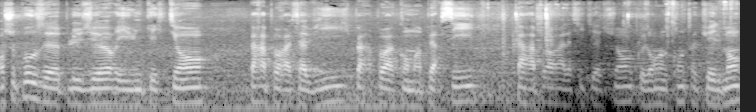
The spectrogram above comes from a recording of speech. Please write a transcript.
on se pose euh, plusieurs et une question par rapport à sa vie, par rapport à comment percer, par rapport à la situation que l'on rencontre actuellement,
